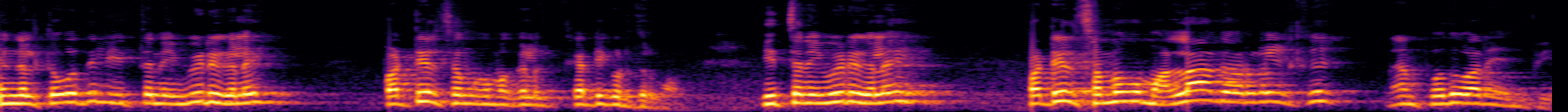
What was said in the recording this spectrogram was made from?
எங்கள் தொகுதியில் இத்தனை வீடுகளை பட்டியல் சமூக மக்களுக்கு கட்டி கொடுத்துருக்கோம். இத்தனை வீடுகளை பட்டியல் சமூகம் அல்லாதவர்களுக்கு நான் பொதுவான எம்பி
